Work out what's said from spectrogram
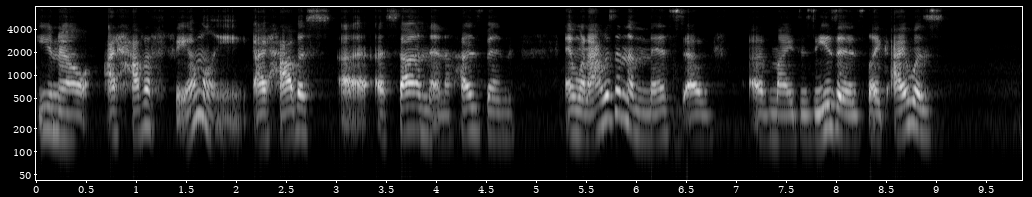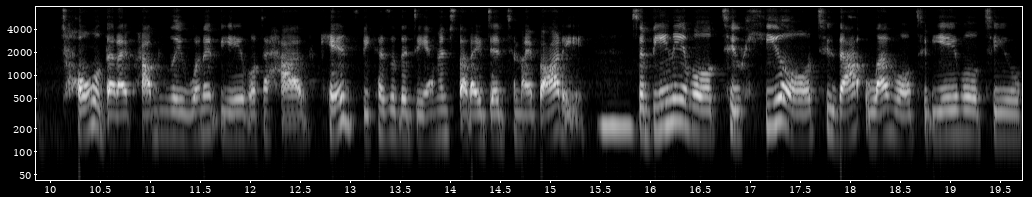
you know, I have a family. I have a, a, a son and a husband. And when I was in the midst of, of my diseases, like I was told that I probably wouldn't be able to have kids because of the damage that I did to my body. Mm. So being able to heal to that level, to be able to,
